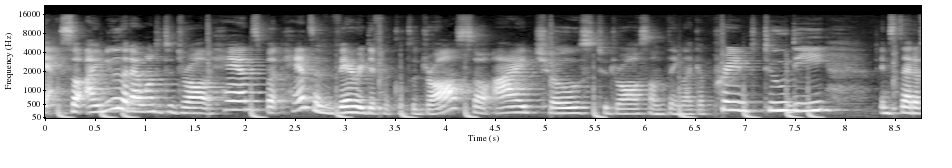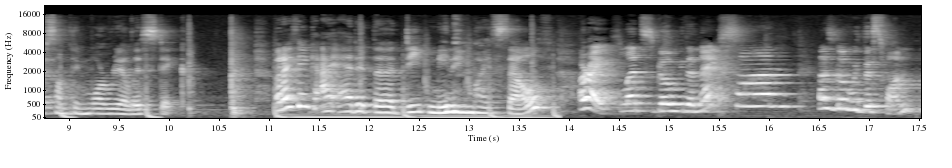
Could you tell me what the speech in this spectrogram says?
Yeah, so I knew that I wanted to draw hands, but hands are very difficult to draw, so I chose to draw something like a print 2D instead of something more realistic. But I think I added the deep meaning myself. All right, let's go with the next one. Let's go with this one.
